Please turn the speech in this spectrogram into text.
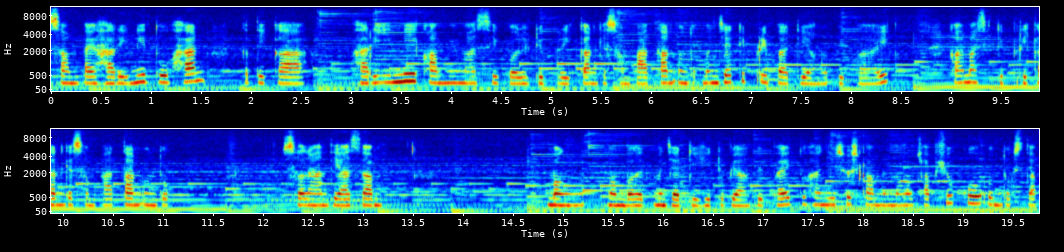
sampai hari ini Tuhan ketika hari ini kami masih boleh diberikan kesempatan untuk menjadi pribadi yang lebih baik kami masih diberikan kesempatan untuk senantiasa membuat menjadi hidup yang lebih baik Tuhan Yesus kami mengucap syukur untuk setiap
